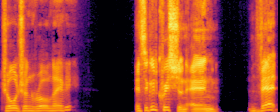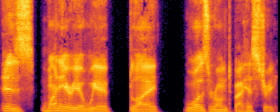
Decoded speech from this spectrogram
Georgian Royal Navy? It's a good question. And that is one area where Bligh was wronged by history.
